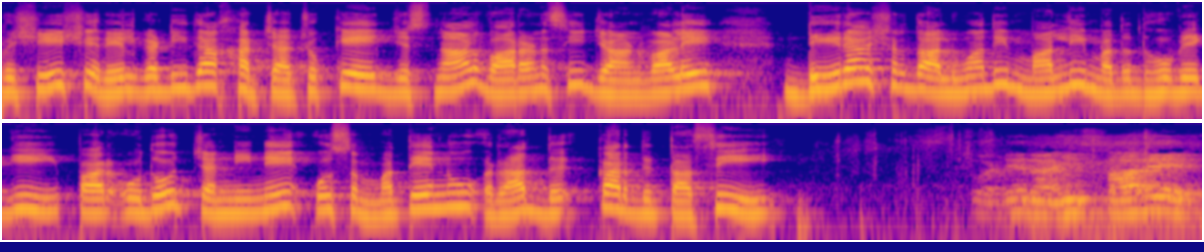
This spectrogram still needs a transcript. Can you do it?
ਵਿਸ਼ੇਸ਼ ਰੇਲ ਗੱਡੀ ਦਾ ਖਰਚਾ ਚੁੱਕੇ, ਜਿਸ ਨਾਲ ਵਾਰਾਣਸੀ ਜਾਣ ਵਾਲੇ ਡੇਰਾ ਸ਼ਰਧਾਲੂਆਂ ਦੀ ਮਾਲੀ ਮਦਦ ਹੋਵੇਗੀ। ਪਰ ਉਦੋਂ ਚੰਨੀ ਨੇ ਉਸ ਮਤੇ ਨੂੰ ਰੱਦ ਕਰ ਦਿੱਤਾ ਸੀ। ਤੁਹਾਡੇ ਰਾਹੀਂ ਸਾਰੇ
